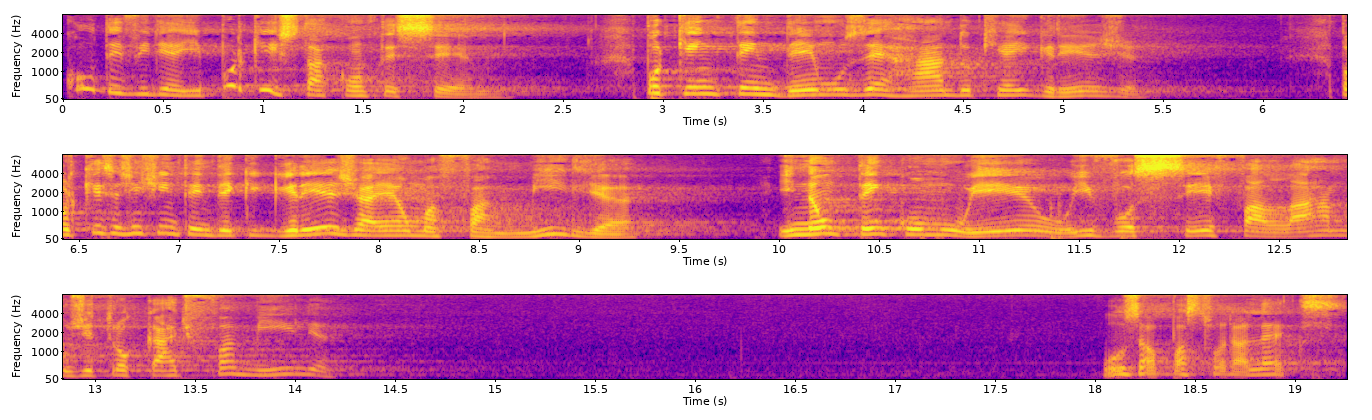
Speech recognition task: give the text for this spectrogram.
Qual deveria ir? Por que está acontecendo? Porque entendemos errado o que é a igreja. Porque se a gente entender que igreja é uma família, e não tem como eu e você falarmos de trocar de família. Vou usar o pastor Alex.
